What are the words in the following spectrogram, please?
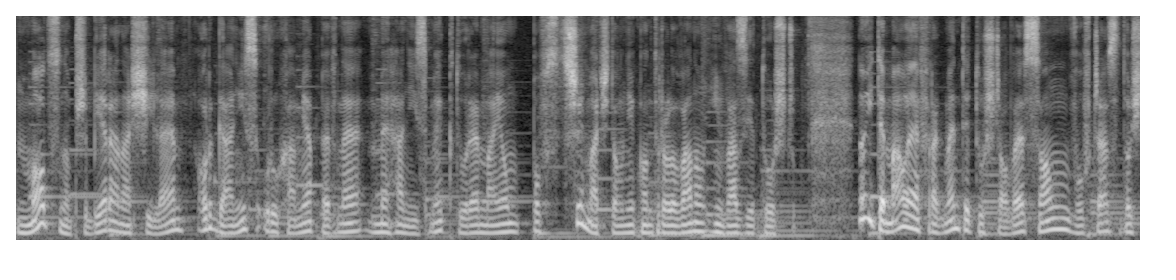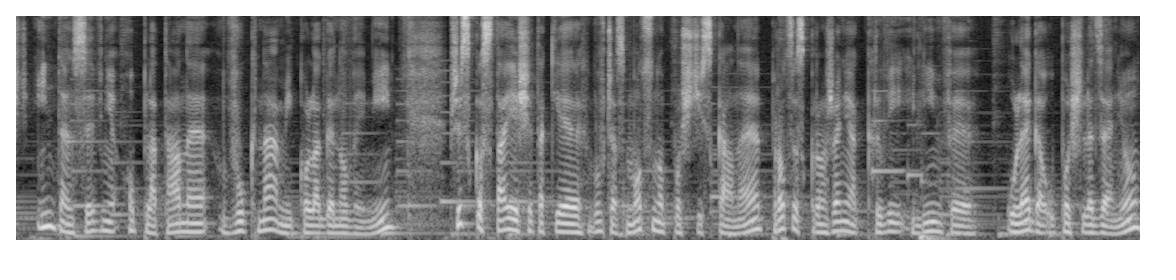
mocno przybiera na sile, organizm uruchamia pewne mechanizmy, które mają powstrzymać tą niekontrolowaną inwazję tłuszczu. No i te małe fragmenty tłuszczowe są wówczas dość intensywnie oplatane włóknami kolagenowymi. Wszystko staje się takie wówczas mocno pościskane. Proces krążenia krwi i limfy ulega upośledzeniu.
